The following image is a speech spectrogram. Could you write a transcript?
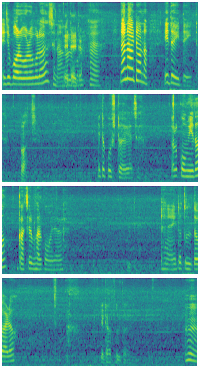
এই যে বড় বড়গুলো আছে না এটা, এটা? হ্যাঁ। না না ওইটাও না। এইটা এইটা এইটা। আচ্ছা। এটা পুষ্ট হয়ে গেছে। তাহলে কমিয়ে দাও গাছের ভার কমে যাবে। হ্যাঁ এটা তুলতে পারো। এটাও তুলতে হবে। হুম।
